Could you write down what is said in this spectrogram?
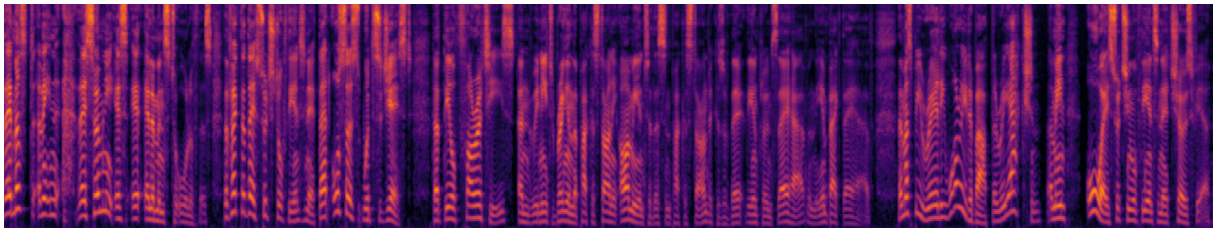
There must, I mean, there's so many elements to all of this. The fact that they've switched off the internet, that also would suggest that the authorities, and we need to bring in the Pakistani army into this in Pakistan because of their, the influence they have and the impact they have, they must be really worried about the reaction. I mean, always switching off the internet shows fear.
